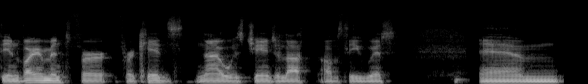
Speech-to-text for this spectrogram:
the environment for for kids now has changed a lot. Obviously, with um,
